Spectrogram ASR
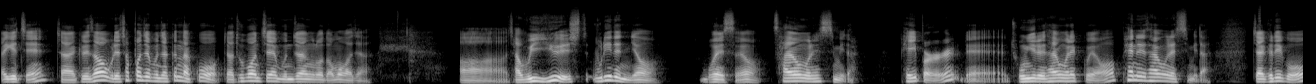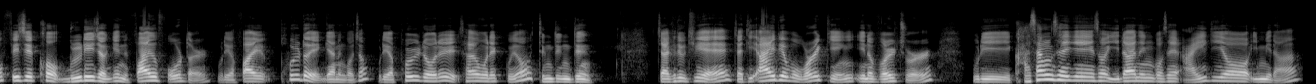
알겠지? 자, 그래서 우리 첫 번째 문장 끝났고 자, 두 번째 문장으로 넘어가자. 어, 자, we used 우리는요. 뭐 했어요? 사용을 했습니다. paper, 네, 종이를 사용을 했고요. 펜을 사용을 했습니다. 자, 그리고 physical, 물리적인 file folder, 우리가 파일 폴더 얘기하는 거죠. 우리가 폴더를 사용을 했고요. 등등등. 자, 그리고 뒤에 자, the idea of working in a virtual, 우리 가상 세계에서 일하는 것의 아이디어입니다.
